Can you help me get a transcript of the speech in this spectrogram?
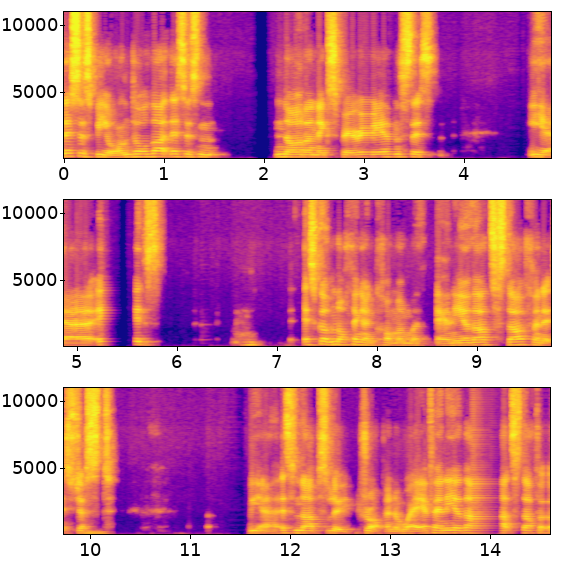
this is beyond all that. This isn't not an experience. This, yeah, it, it's it's got nothing in common with any of that stuff, and it's just. Yeah, it's an absolute drop dropping away of any of that, stuff. Uh,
